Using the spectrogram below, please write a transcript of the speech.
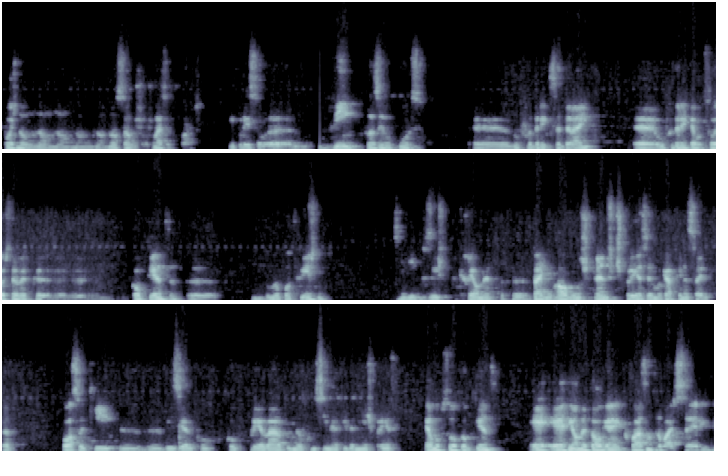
depois não, não, não, não, não são os mais adequados. E por isso uh, vim fazer o curso uh, do Frederico Santarém. Uh, o Frederico é uma pessoa extremamente competente, do meu ponto de vista, e digo-vos isto porque realmente tenho alguns anos de experiência no mercado financeiro, portanto, posso aqui dizer com, com propriedade do meu conhecimento e da minha experiência. É uma pessoa competente é, é realmente alguém que faz um trabalho sério,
